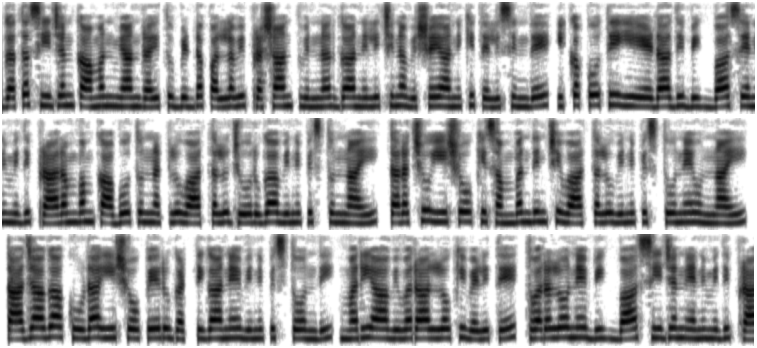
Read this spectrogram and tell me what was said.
గత సీజన్ కామన్ మ్యాన్ రైతు బిడ్డ పల్లవి ప్రశాంత్ విన్నర్గా నిలిచిన విషయానికి తెలిసిందే. ఇకపోతే ఈ ఏడాది బిగ్ బాస్ ఎనిమిది ప్రారంభం కాబోతున్నట్లు వార్తలు జోరుగా వినిపిస్తున్నాయి. తరచూ ఈ షోకి సంబంధించి వార్తలు వినిపిస్తూనే ఉన్నాయి. తాజాగా కూడా ఈ షో పేరు గట్టిగానే వినిపిస్తోంది. మరి ఆ వివరాల్లోకి వెళితే త్వరలోనే బిగ్ బాస్ సీజన్ ఎనిమిది ప్రారంభం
